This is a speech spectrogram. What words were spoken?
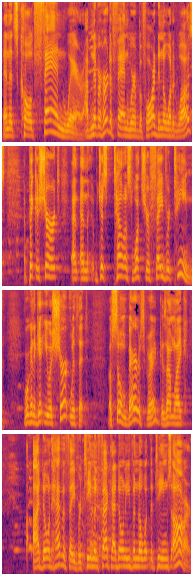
and it's called fanwear. I've never heard of fanwear before. I didn't know what it was. I pick a shirt and, and just tell us what's your favorite team. We're going to get you a shirt with it. I was so embarrassed, Greg, because I'm like, I don't have a favorite team. In fact, I don't even know what the teams are.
